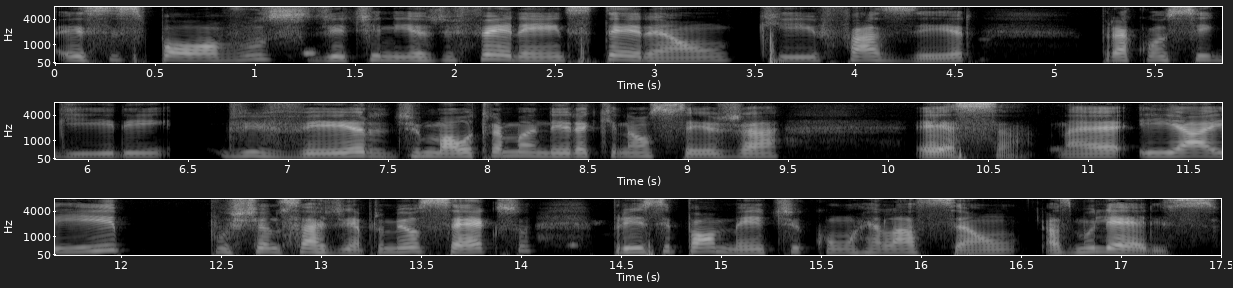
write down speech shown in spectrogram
esses povos de etnias diferentes terão que fazer para conseguirem viver de uma outra maneira que não seja essa, né? E aí, puxando sardinha para o meu sexo, principalmente com relação às mulheres.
